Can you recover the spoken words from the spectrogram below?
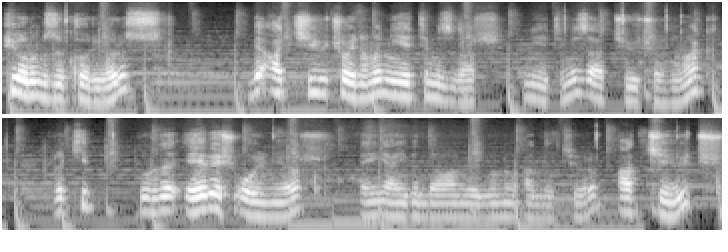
piyonumuzu koruyoruz. Ve at C3 oynama niyetimiz var. Niyetimiz at C3 oynamak. Rakip burada E5 oynuyor. En yaygın devam yolunu anlatıyorum. At C3.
